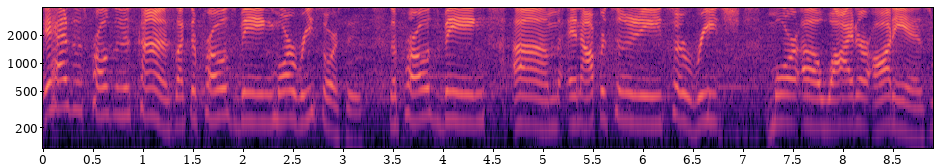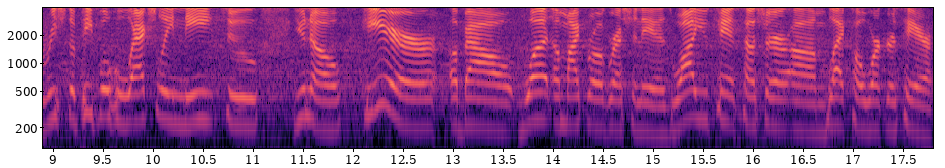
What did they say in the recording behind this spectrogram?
It has its pros and its cons. Like the pros being more resources, the pros being um, an opportunity to reach more uh, wider audience, reach the people who actually need to, you know, hear about what a microaggression is, why you can't touch your um, black coworker's hair,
